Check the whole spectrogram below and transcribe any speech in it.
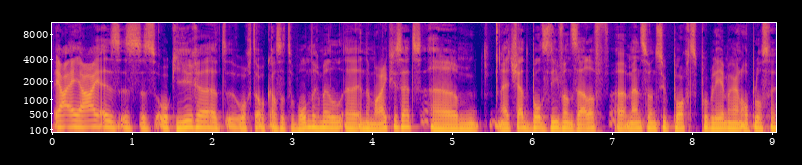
ja AI is, is, is ook hier, uh, het wordt ook als het wondermiddel uh, in de markt gezet. Um, chatbots die vanzelf uh, mensen hun supportproblemen gaan oplossen.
